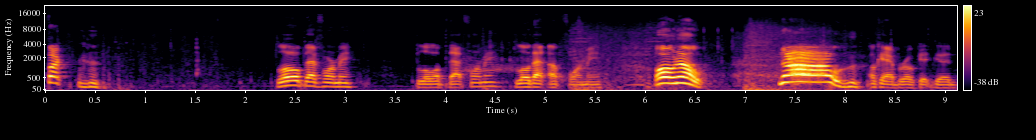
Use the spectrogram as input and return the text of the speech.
Fuck! blow up that for me. Blow up that for me. Blow that up for me. Oh no! No! Okay, I broke it. Good.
